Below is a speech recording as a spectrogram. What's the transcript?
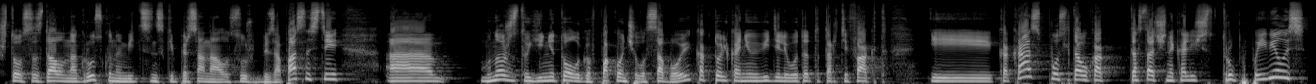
что создало нагрузку на медицинский персонал и службы безопасности. А, множество юнитологов покончило с собой, как только они увидели вот этот артефакт. И как раз после того, как достаточное количество трупов появилось,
